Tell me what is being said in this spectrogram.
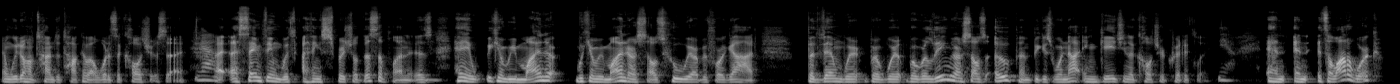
and we don't have time to talk about what does the culture say. Yeah. Uh, same thing with I think spiritual discipline is, hey, we can remind we can remind ourselves who we are before God, but then we're but we're, but we're leaving ourselves open because we're not engaging the culture critically. Yeah. And and it's a lot of work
